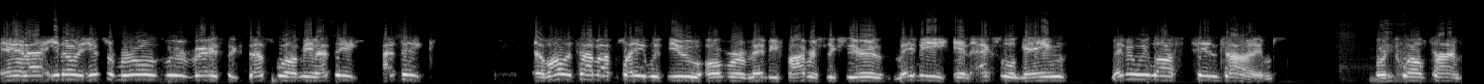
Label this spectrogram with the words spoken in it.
And I, you know, in intramurals, we were very successful. I mean, I think, I think, of all the time I played with you over maybe five or six years, maybe in actual games, maybe we lost ten times or twelve times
